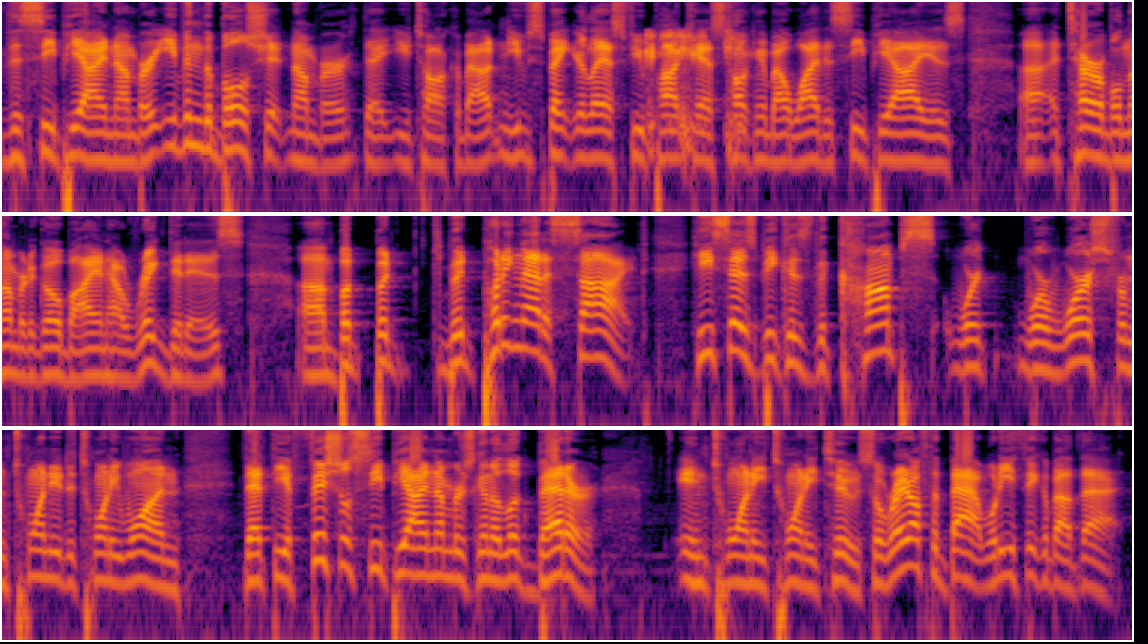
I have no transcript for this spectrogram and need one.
the CPI number, even the bullshit number that you talk about. And you've spent your last few podcasts talking about why the CPI is uh, a terrible number to go by and how rigged it is. Um, but but but putting that aside, he says because the comps were were worse from 20 to 21, that the official CPI number is going to look better in 2022. So right off the bat, what do you think about that?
